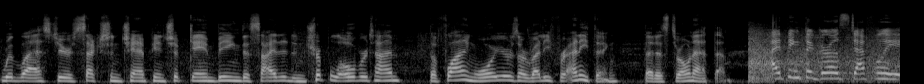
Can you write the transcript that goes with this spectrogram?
With last year's section championship game being decided in triple overtime, the Flying Warriors are ready for anything that is thrown at them. I think the girls definitely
